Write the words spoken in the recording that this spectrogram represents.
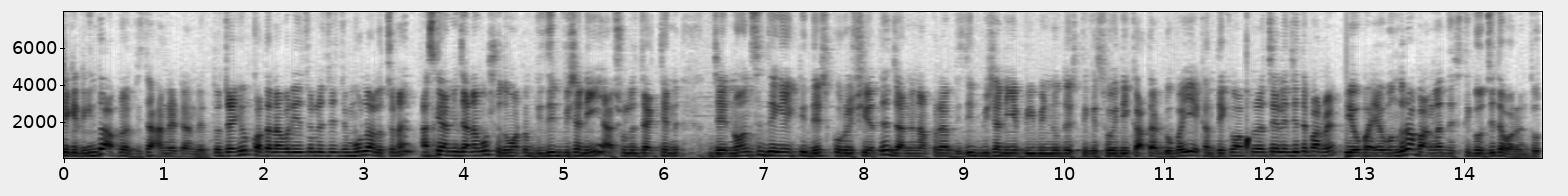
সেক্ষেত্রে কিন্তু আপনার ভিসা হান্ড্রেড হান্ড্রেড তো যাই হোক, কথা না বাড়িয়ে চলে যে মূল আলোচনায়। আজকে আমি জানাব শুধুমাত্র ভিজিট ভিসা নিয়ে আসলে দেখছেন যে নন সিজিং একটি দেশ ক্রোয়েশিয়াতে, জানেন আপনারা ভিজিট ভিসা নিয়ে বিভিন্ন দেশ থেকে সৌদি, কাতার, দুবাই, এখান থেকেও আপনারা চাইলে যেতে পারবেন। প্রিয় ভাই বন্ধুরা, বাংলাদেশ থেকেও যেতে পারেন। তো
